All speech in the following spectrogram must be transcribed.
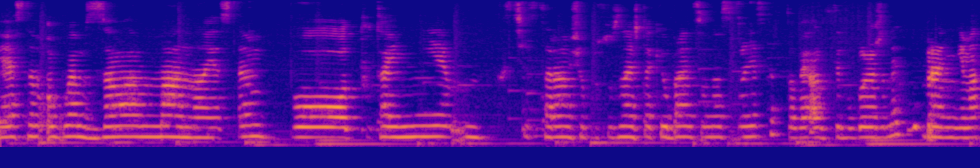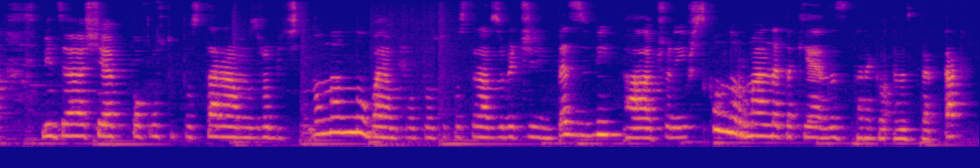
Ja jestem ogółem załamana, jestem, bo tutaj nie. Starałam się po prostu znaleźć takie ubrania, co na stronie startowej, ale tutaj w ogóle żadnych ubrań nie ma, więc ja się po prostu postaram zrobić, no na nuba ją po prostu postaram zrobić, czyli bez VIP-a, czyli wszystko normalne, takie ze starego MSP, tak?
